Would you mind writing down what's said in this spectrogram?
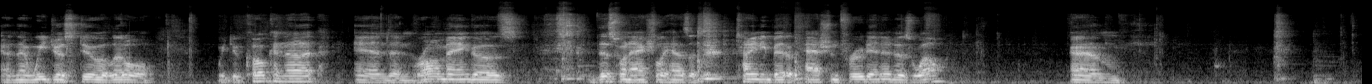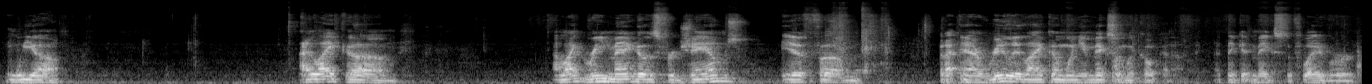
and then we just do a little. We do coconut and then raw mangoes. This one actually has a tiny bit of passion fruit in it as well. Um, we uh, I like um, I like green mangoes for jams. If um, but I, and I really like them when you mix them with coconut. I think it makes the flavor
